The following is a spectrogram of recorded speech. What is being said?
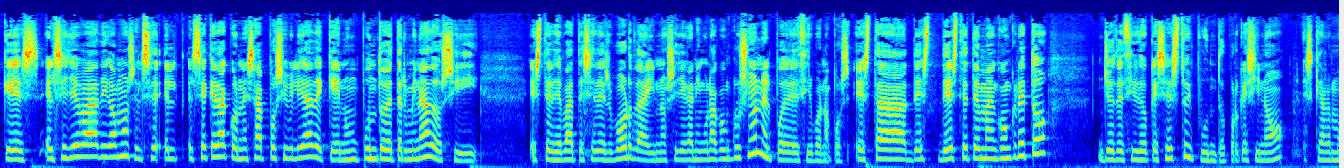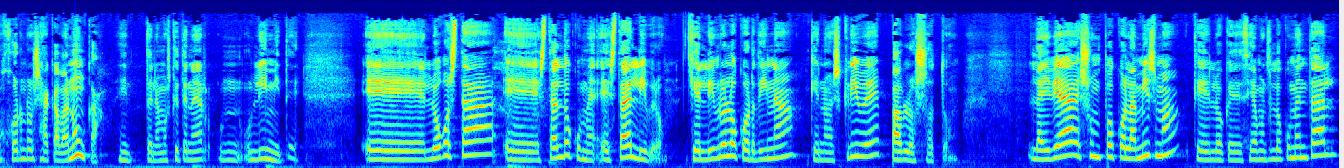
que es, él se lleva, digamos, él se, él- él se queda con esa posibilidad de que en un punto determinado, si este debate se desborda y no se llega a ninguna conclusión, él puede decir, bueno, pues esta, de, de este tema en concreto, yo decido que es esto y punto, porque si no, es que a lo mejor no se acaba nunca, y tenemos que tener un, un límite. Eh, luego está, eh, está, el está el libro, que el libro lo coordina, que no escribe, Pablo Soto. La idea es un poco la misma que lo que decíamos del documental,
